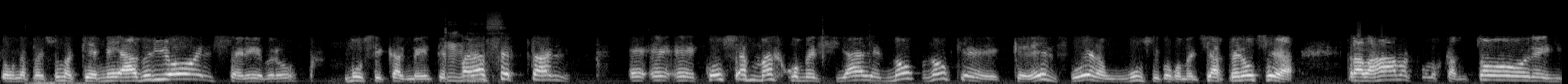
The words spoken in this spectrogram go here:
una persona que me abrió el cerebro musicalmente para aceptar eh, eh, eh, cosas más comerciales, no, no que, que él fuera un músico comercial, pero o sea, trabajaba con los cantores y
